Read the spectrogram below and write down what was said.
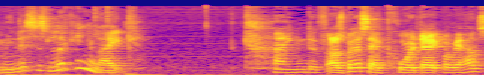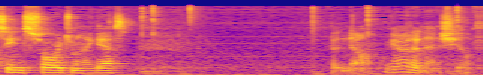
I mean, this is looking like kind of, I was about to say a core deck, but we have seen swordsman, I guess. But no, we got a net shield.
